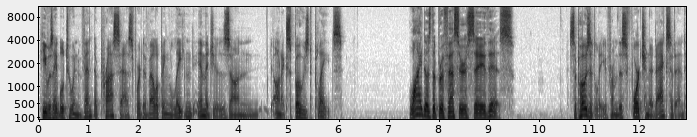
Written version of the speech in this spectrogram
he was able to invent a process for developing latent images on, on exposed plates. Why does the professor say this? Supposedly, from this fortunate accident,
